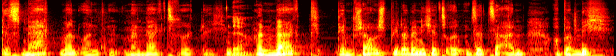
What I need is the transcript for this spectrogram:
das merkt man unten, man merkt es wirklich. Ja. Man merkt dem Schauspieler, wenn ich jetzt unten sitze, an, ob er mich,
